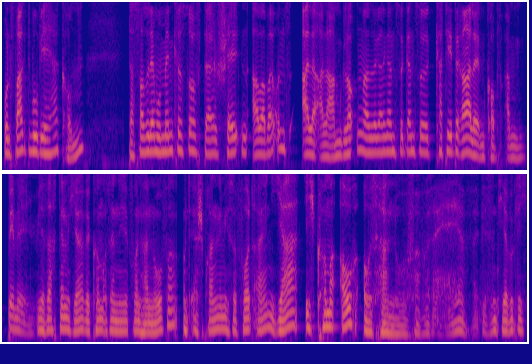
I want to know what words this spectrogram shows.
und fragte, wo wir herkommen. Das war so der Moment, Christoph, da schelten aber bei uns alle Alarmglocken, also eine ganze, ganze Kathedrale im Kopf am Bimmeln. Wir sagten nämlich, ja, wir kommen aus der Nähe von Hannover und er sprang nämlich sofort ein, ja, ich komme auch aus Hannover. Wo er hä, wir sind hier wirklich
